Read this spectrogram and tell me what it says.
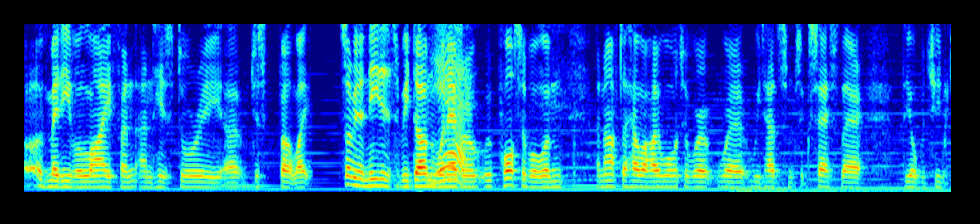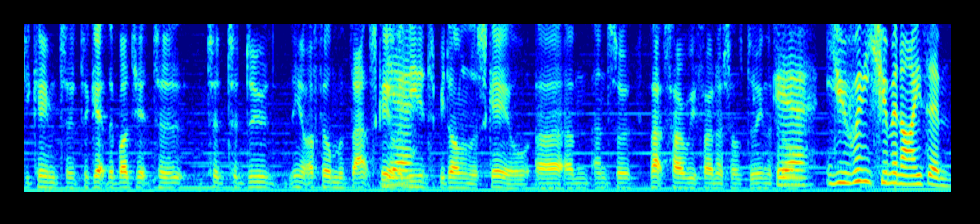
of medieval life and, and his story uh, just felt like something that needed to be done Yeah. whenever possible. And, and after Hell or High Water, where, where we'd had some success there, the opportunity came to, to get the budget to, to, to do you know a film of that scale. Yeah. It needed to be done on a scale, uh, and and so that's how we found ourselves doing the film. Yeah, you really humanise him.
